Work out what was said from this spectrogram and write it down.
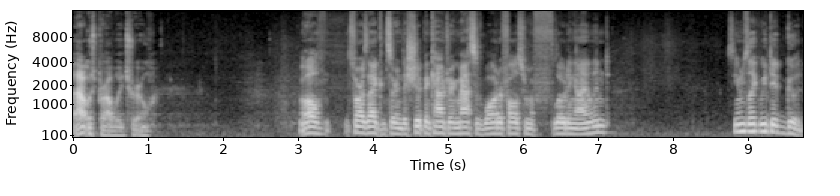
That was probably true. Well, as far as I'm concerned, the ship encountering massive waterfalls from a floating island seems like we did good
